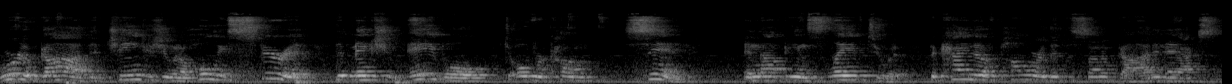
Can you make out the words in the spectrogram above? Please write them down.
Word of God that changes you and a Holy Spirit that makes you able to overcome sin and not be enslaved to it. The kind of power that the Son of God enacts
